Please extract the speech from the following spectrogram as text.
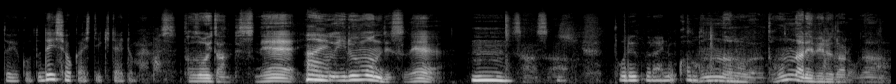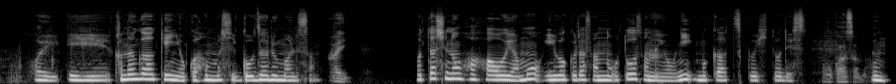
ということで紹介していきたいと思います。届いたんですね。はいいるもんですね。うん、さあさあ。どれぐらいの感じどんなのだどんなレベルだろうな。はい、えー、神奈川県横浜市ござる丸さん。はい。私の母親も岩倉さんのお父さんのようにムカつく人です。お母様。うん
